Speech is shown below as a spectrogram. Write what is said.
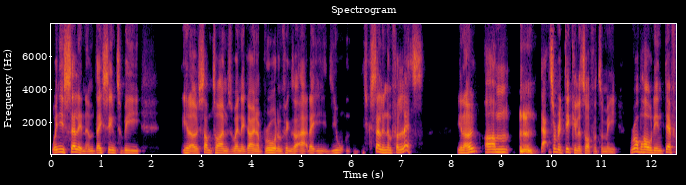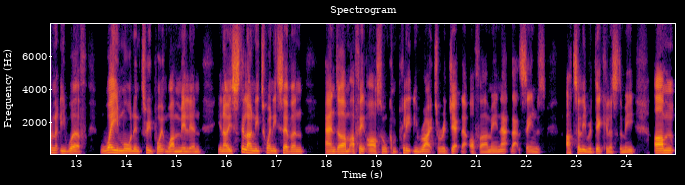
When you're selling them, they seem to be, you know, sometimes when they're going abroad and things like that, they you are selling them for less. You know, um, that's a ridiculous offer to me. Rob Holding definitely worth way more than 2.1 million. You know, he's still only 27, and um, I think Arsenal completely right to reject that offer. I mean, that that seems utterly ridiculous to me. Um,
